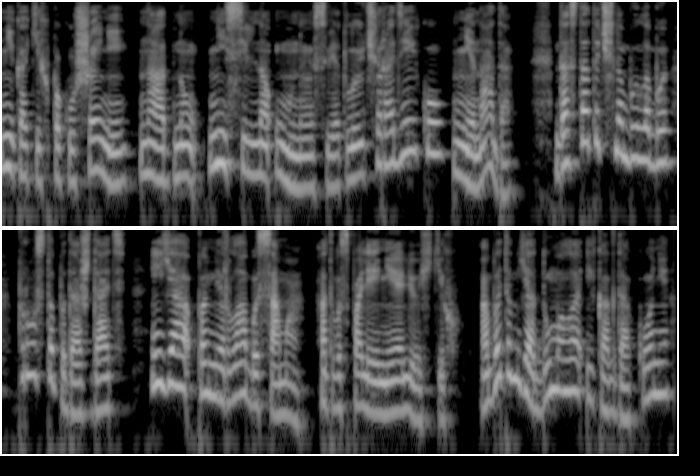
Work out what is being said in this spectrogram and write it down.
никаких покушений на одну не сильно умную светлую чародейку не надо. Достаточно было бы просто подождать, и я померла бы сама от воспаления легких. Об этом я думала и когда кони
